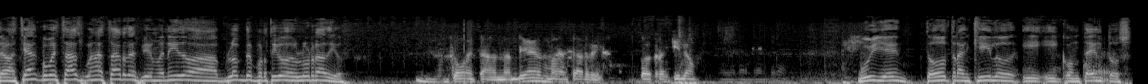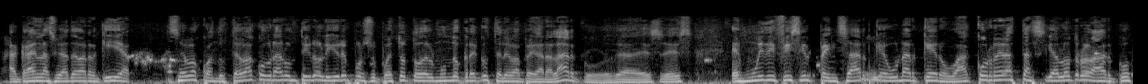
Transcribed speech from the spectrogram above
Sebastián, ¿cómo estás? Buenas tardes, bienvenido a Blog Deportivo de Blue Radio. ¿Cómo están? ¿Andan bien? Buenas tardes. ¿Todo tranquilo? Muy bien, todo tranquilo y, contentos acá en la ciudad de Barranquilla. Sebas, cuando usted va a cobrar un tiro libre, por supuesto todo el mundo cree que usted le va a pegar al arco. O sea, es, es, es muy difícil pensar que un arquero va a correr hasta hacia el otro arco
